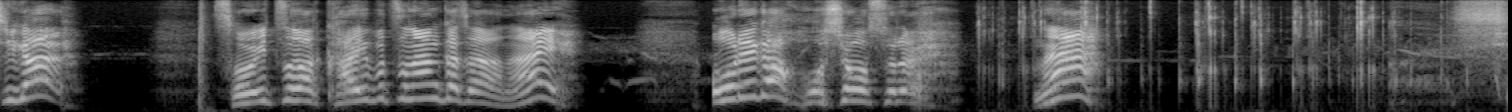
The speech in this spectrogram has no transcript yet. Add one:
対違う！そいつは怪物なんかじゃない！俺が保証する！なし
